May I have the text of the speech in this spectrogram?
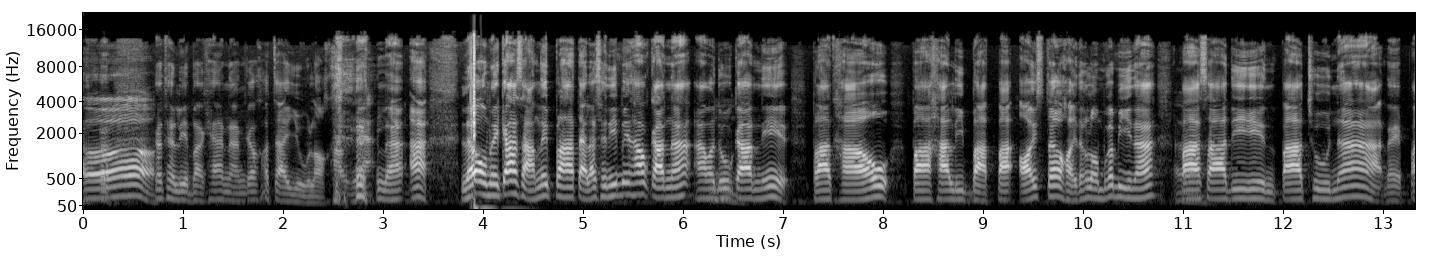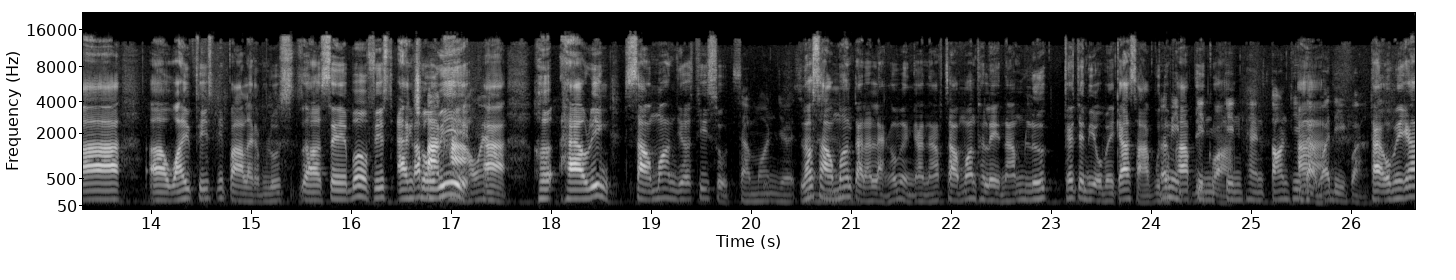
เออ ก็เธอเรียนมาแค่นั้นก็เข้าใจอยู่หรอกเอาอีกแล้ว นะอะแล้วโอเมก้า 3 ในปลาแต่ละชนิดไม่เท่ากันนะเอามาดูกันนี่ ปลาเท้า ปลาฮาริบัตปลาออยสเตอร์ หอยนางรมก็มีนะ ปลาซาดีน ปลาทูน่าในปลา ไวท์ฟิชนี่ปลาอะไรกันไม่รู้เซเบอร์ฟิชแองก็โชปลาวีขาวไง อะแฮริงแซลมอนเยอะที่สุด แซลมอนเยอะแล้วแซลมอนแต่ละแหล่งก็เหมือนกันนะแซลมอนทะเลน้ำลึกก็จะมีโอเมก้า3คุณก็มีภาพกิดีนกว่า กินแพลนตอนที่แบบว่าดีกว่าแต่โอเมก้า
